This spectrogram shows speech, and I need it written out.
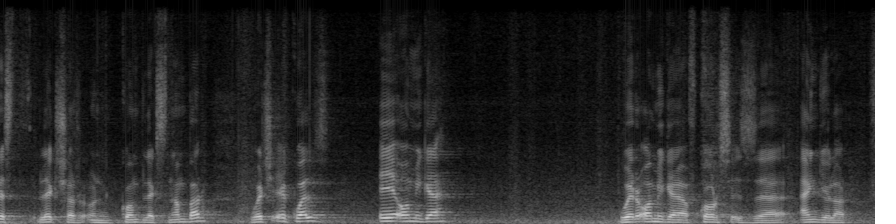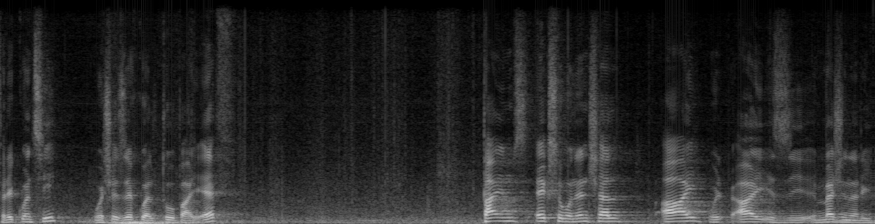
first lecture on complex number, which equals A omega, where omega, of course, is uh, angular frequency, which is equal to pi f, times exponential i, where i is the imaginary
